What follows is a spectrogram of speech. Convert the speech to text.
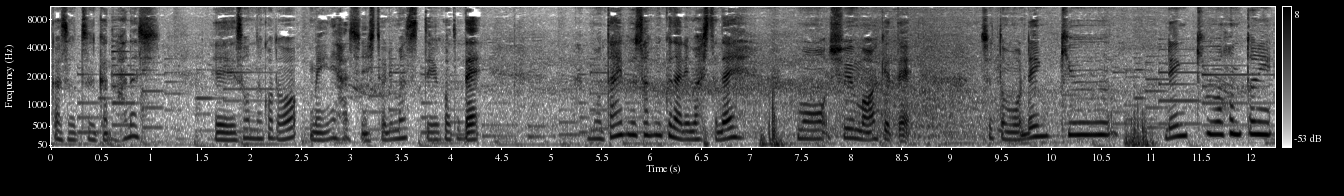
仮想通貨の話えー、そんなことをメインに発信しておりますということでもうだいぶ寒くなりましたね。もう週も明けてちょっともう連休連休は本当に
